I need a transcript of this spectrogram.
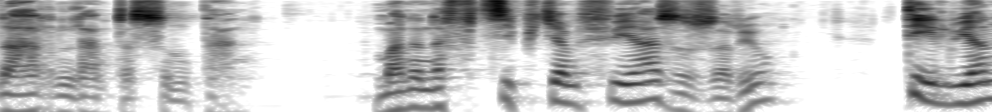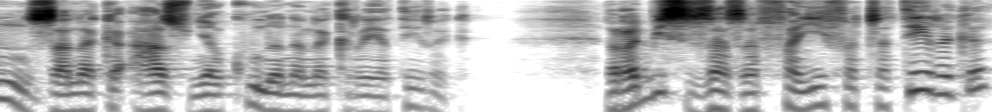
nahary ny lanitra sy ny tany. Manana fitsipika mifehy azy ry zareo, telo ihany ny zanaka azon'ny ankohonana anankiray ateraka. Raha misy zaza fahefatra teraka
